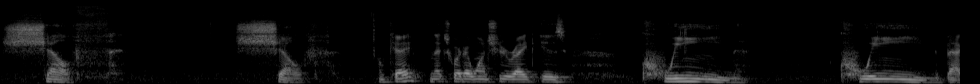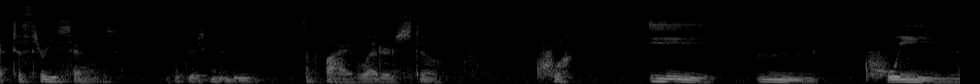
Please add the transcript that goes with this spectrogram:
shelf. Shelf. Okay, next word I want you to write is queen. Queen. Back to three sounds. But there's going to be five letters still. Qu E, mm, queen.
